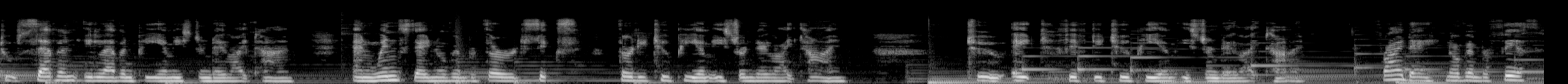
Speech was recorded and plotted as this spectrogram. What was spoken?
to 7 11 p.m. Eastern Daylight Time, and Wednesday, November 3rd, 6 32 p.m. Eastern Daylight Time to 8:52 p.m. Eastern Daylight Time. Friday, November 5th,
